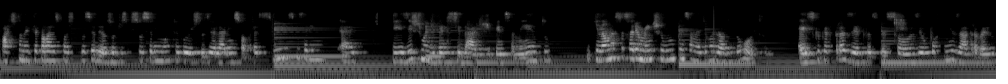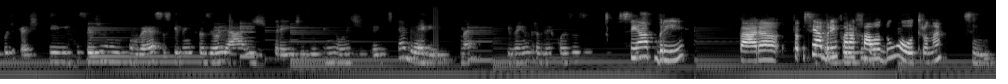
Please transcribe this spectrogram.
parte também para aquela resposta que você deu, sobre as pessoas serem muito egoístas e olharem só para si e esquecerem é, que existe uma diversidade de pensamento e que não necessariamente um pensamento é melhor do que o outro. É isso que eu quero trazer para as pessoas e oportunizar através do podcast. Que, que sejam conversas que venham trazer olhares diferentes, opiniões diferentes, que agreguem, né? Que venham trazer coisas. Se abrir para. Se abrir para a fala bom. do outro, né? Sim,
